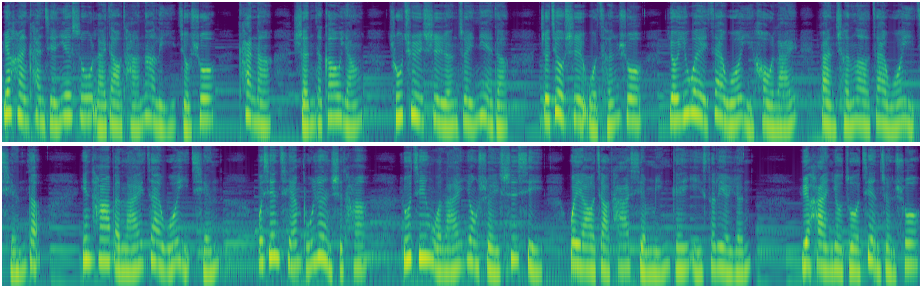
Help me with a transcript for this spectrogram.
约翰看见耶稣来到他那里，就说：“看哪，神的羔羊，除去世人罪孽的。这就是我曾说，有一位在我以后来，反成了在我以前的，因他本来在我以前，我先前不认识他。”如今我来用水施洗，为要叫他显明给以色列人。约翰又作见证说：“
